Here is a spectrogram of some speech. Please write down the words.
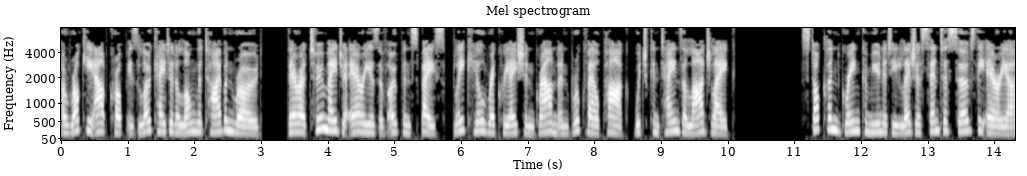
A rocky outcrop is located along the Tyburn Road. There are two major areas of open space, Bleak Hill Recreation Ground and Brookvale Park, which contains a large lake. Stockland Green Community Leisure Centre serves the area.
